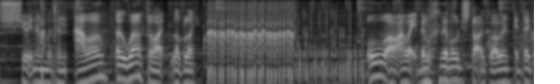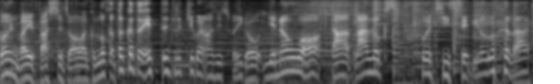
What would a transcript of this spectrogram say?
shooting them with an arrow. Oh, it worked. All right, lovely. Oh, oh, wait, they've, they've all just started growing. They're going very fast as well. Like, look at, look at the, it, it's literally going as we speak. Oh, you know what? That, that looks pretty sick. Look at that.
